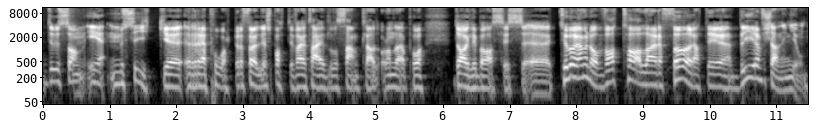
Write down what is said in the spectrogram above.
du som är musikreporter och följer Spotify, Tidal och Soundcloud och de där på daglig basis. Eh, till att börja med då, vad talar för att det blir en försäljning, Jon?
